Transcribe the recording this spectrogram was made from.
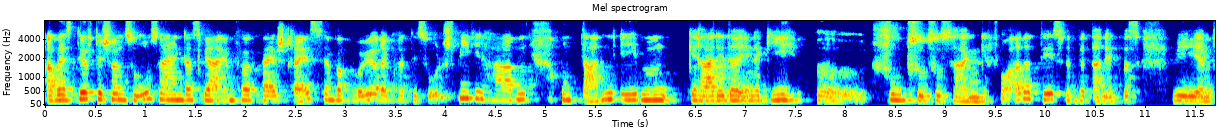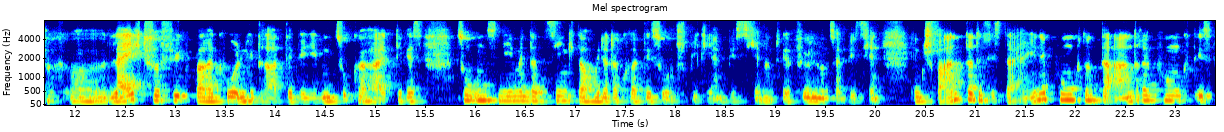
Aber es dürfte schon so sein, dass wir einfach bei Stress einfach höhere Cortisolspiegel haben und dann eben gerade der Energieschub sozusagen gefordert ist, wenn wir dann etwas wie einfach äh, leicht verfügbare Kohlenhydrate wie eben zuckerhaltige Flüssiges zu uns nehmen, dann sinkt auch wieder der Cortisolspiegel ein bisschen und wir fühlen uns ein bisschen entspannter. Das ist der eine Punkt. Und der andere Punkt ist,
